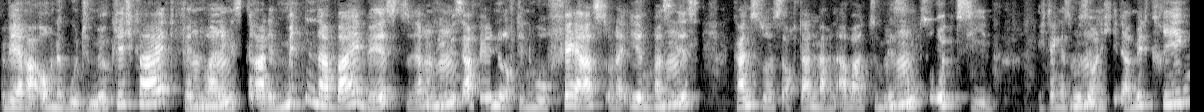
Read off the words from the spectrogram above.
Wäre auch eine gute Möglichkeit, wenn mhm. du allerdings gerade mitten dabei bist. Mhm. Wie gesagt, wenn du auf den Hof fährst oder irgendwas mhm. ist, kannst du es auch dann machen, aber so ein bisschen mhm. zurückziehen. Ich denke, das muss mhm. auch nicht jeder mitkriegen.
